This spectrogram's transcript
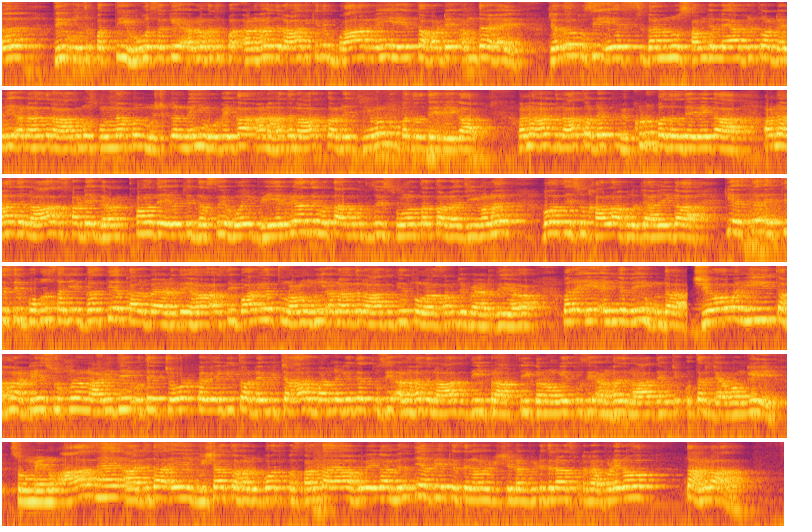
ਦੀ ਉਤਪਤੀ ਹੋ ਸਕੇ। ਅਨਹਦ ਅਨਹਦ ਰਾਜ ਕਿਤੇ ਬਾਹਰ ਨਹੀਂ ਇਹ ਤੁਹਾਡੇ ਅੰਦਰ ਹੈ। ਜਦੋਂ ਤੁਸੀਂ ਇਸ ਗੱਲ ਨੂੰ ਸਮਝ ਲਿਆ, ਫਿਰ ਤੁਹਾਡੇ ਲਈ ਅਨਹਦ ਰਾਤ ਨੂੰ ਸੁਣਨਾ ਕੋਈ ਮੁਸ਼ਕਲ ਨਹੀਂ ਹੋਵੇਗਾ। ਅਨਹਦ ਰਾਤ ਤੁਹਾਡੇ ਜੀਵਨ ਨੂੰ ਬਦਲ ਦੇਵੇਗਾ। ਅਨਹਦ ਰਾਤ ਤੁਹਾਡੇ ਭਵਿੱਖ ਨੂੰ ਬਦਲ ਦੇਵੇਗਾ। ਅਨਹਦ ਰਾਤ ਸਾਡੇ ਗ੍ਰੰਥਾਂ ਦੇ ਵਿੱਚ ਦੱਸੇ ਹੋਏ ਵੇਰਵਿਆਂ ਦੇ ਮੁਤਾਬਕ ਤੁਸੀਂ ਸੁਣੋ ਤਾਂ ਤੁਹਾਡਾ ਜੀਵਨ ਬਹੁਤ ਹੀ ਸੁਖਾਲਾ ਹੋ ਜਾਵੇਗਾ ਕਿ ਇਸ ਇੱਥੇ ਅਸੀਂ ਬਹੁਤ ਸਾਰੀਆਂ ਗਲਤੀਆਂ ਕਰ ਬੈਠਦੇ ਹਾਂ, ਅਸੀਂ ਬਾਹਰੀਆਂ ਧੁਨਾਂ ਨੂੰ ਹੀ ਅਨਹਦ ਰਾਤ ਦੀ ਧੁਨਾਂ ਸਮਝ ਬੈਠਦੇ ਹਾਂ, ਪਰ ਇਹ ਇੰਜ ਨਹੀਂ ਹੁੰਦਾ। ਜਿਉਂ ਹੀ ਤੁਹਾਡੇ ਸੁਖਨਾ ਨਾੜੀ ਦੇ ਉੱਤੇ ਚੋਟ ਪਵੇਗੀ, ਤੁਹਾਡੇ ਵਿਚਾਰ ਬਣਨਗੇ ਤੇ ਤੁਸੀਂ ਅਨਹਦ ਨਾਦ ਦੀ ਪ੍ਰਾਪਤੀ ਕਰੋਗੇ, ਤੁਸੀਂ ਅਨਹਦ ਨਾਦ ਦੇ ਵਿੱਚ ਉਤਰ ਜਾਵੋਗੇ। ਸੋ ਮੈਨੂੰ ਆਸ ਹੈ, ਅੱਜ ਦਾ ਇਹ ਵਿਸ਼ਾ ਤੁਹਾਨੂੰ ਬਹੁਤ ਪਸੰਦ ਆਇਆ ਹੋਵੇਗਾ। ਮਿਲਦੇ ਹਾਂ ਫਿਰ ਕਿਸੇ ਨਵੇਂ ਵਿਸ਼ੇ ਨਾਲ, ਵੀਡੀਓ ਦੇ ਨਾਲ, ਸਾਡੇ ਨਾਲ ਰਹੋ। ਧੰਨਵਾਦ।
